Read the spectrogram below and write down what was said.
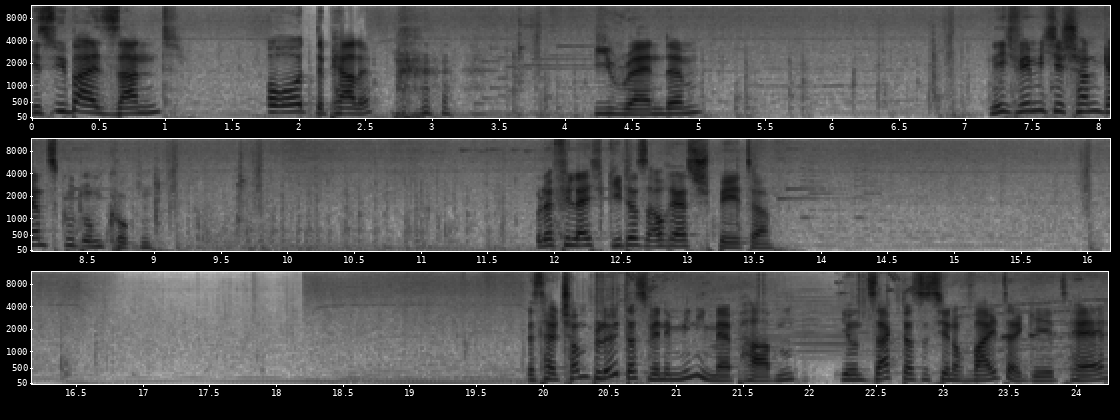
Hier ist überall Sand. Oh, oh eine Perle. Wie random. Nee, ich will mich hier schon ganz gut umgucken. Oder vielleicht geht das auch erst später. Das ist halt schon blöd, dass wir eine Minimap haben, die uns sagt, dass es hier noch weitergeht. Hä?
